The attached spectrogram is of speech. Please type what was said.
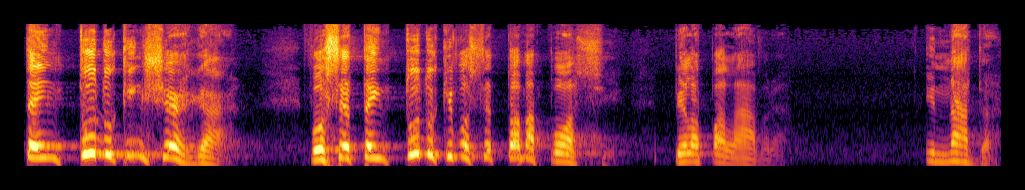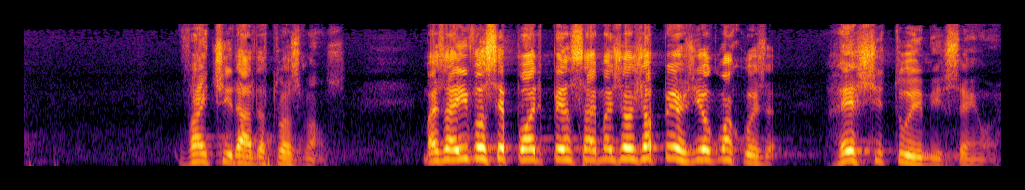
tem tudo que enxergar, Você tem tudo que você toma posse pela palavra. E nada vai tirar das tuas mãos. Mas aí você pode pensar, mas eu já perdi alguma coisa. Restitui-me, Senhor.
